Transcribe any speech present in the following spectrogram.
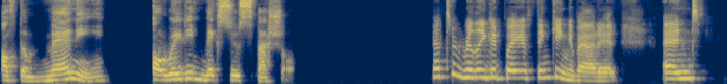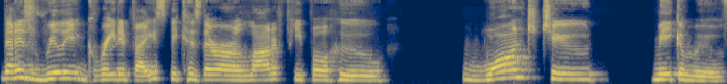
of the many already makes you special. That's a really good way of thinking about it. And that is really great advice because there are a lot of people who want to make a move,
